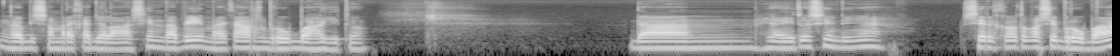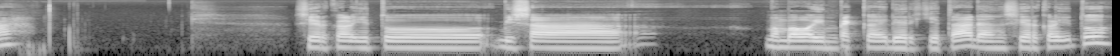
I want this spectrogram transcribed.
nggak bisa mereka jelasin tapi mereka harus berubah gitu. Dan ya itu sih intinya circle itu pasti berubah. Circle itu bisa membawa impact ke diri kita dan circle itu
